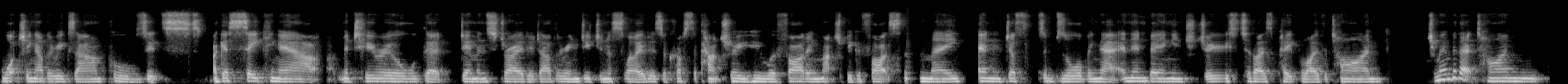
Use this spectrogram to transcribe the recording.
watching other examples. It's, I guess, seeking out material that demonstrated other Indigenous leaders across the country who were fighting much bigger fights than me and just absorbing that and then being introduced to those people over time do you remember that time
